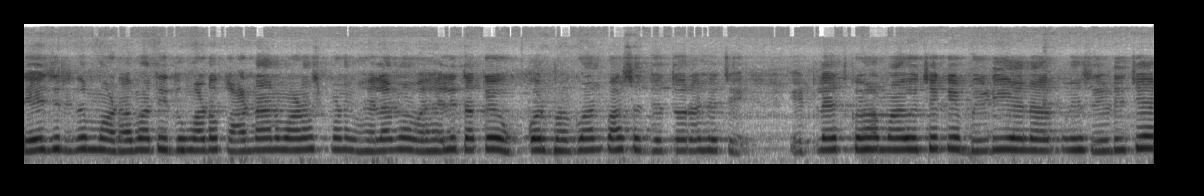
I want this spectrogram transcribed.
તે જ રીતે મોઢામાંથી ધુમાડો કાઢનાર માણસ પણ વહેલામાં વહેલી તકે ઉપર ભગવાન પાસે જતો રહે છે. એટલે જ કહેવામાં આવ્યું છે કે બીડી એ નરકની સીડી છે,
